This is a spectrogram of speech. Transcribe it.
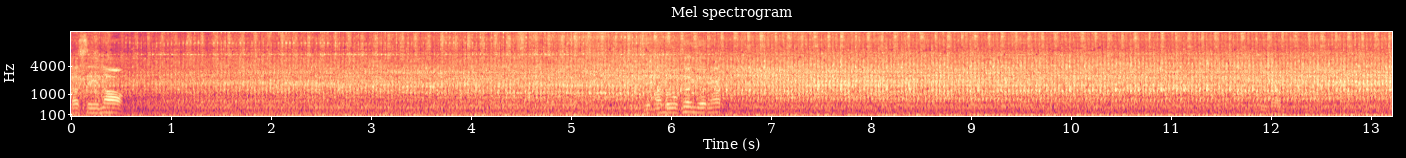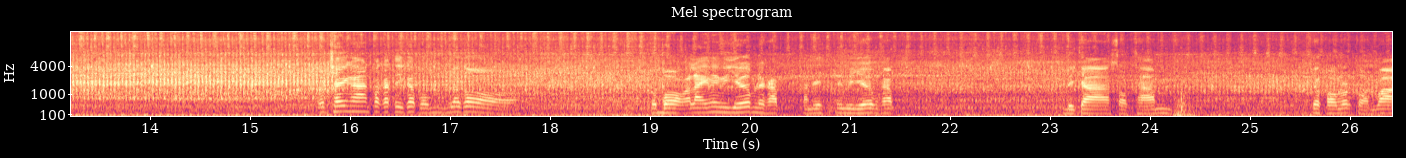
คัสซีนอกเดี๋ยวมาดูเครื่องยนต์ครับรถใช้งานปกติครับผมแล้วก็ กระบอกอะไรไม่มีเยิ้มเลยครับคันนี้ไม่มีเยิ้มครับเดี๋ยวจะสอบถามเจ้าของรถก่อนว่า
